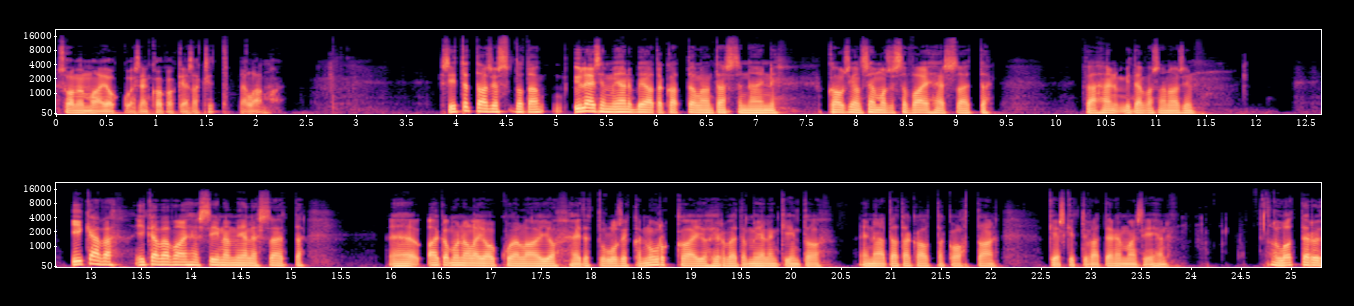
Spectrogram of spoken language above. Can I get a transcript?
Suomen maajoukkueeseen koko kesäksi sitten pelaamaan. Sitten taas, jos tota, yleisemmin NBAta katsellaan tässä näin, niin kausi on semmoisessa vaiheessa, että vähän, miten mä sanoisin, ikävä, ikävä vaihe siinä mielessä, että – Aika monella joukkueella on jo heitetty lusikka nurkkaa, ei ole hirveätä mielenkiintoa enää tätä kautta kohtaan. Keskittyvät enemmän siihen lottery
